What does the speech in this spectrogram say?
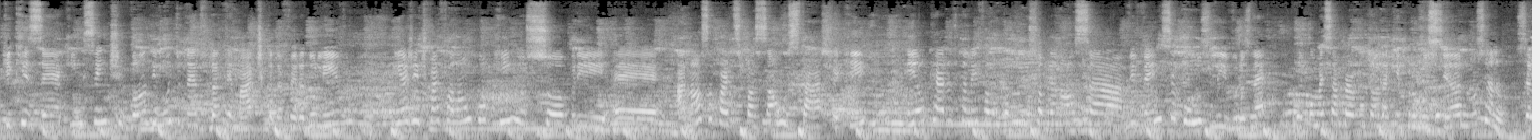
que quiser, aqui incentivando e muito dentro da temática da Feira do Livro. E a gente vai falar um pouquinho sobre é, a nossa participação, o Estácio aqui. E eu quero também falar um pouquinho sobre a nossa vivência com os livros, né? Vou começar perguntando aqui para o Luciano. Luciano, você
